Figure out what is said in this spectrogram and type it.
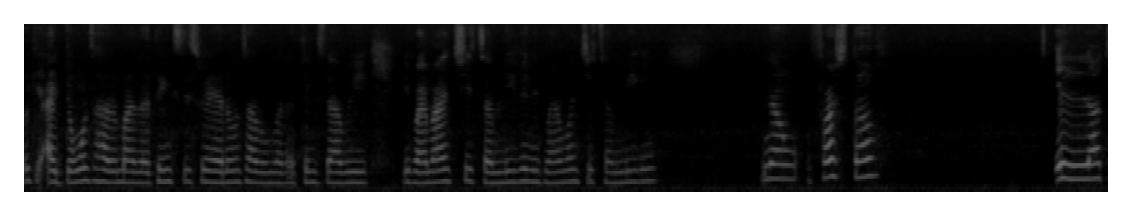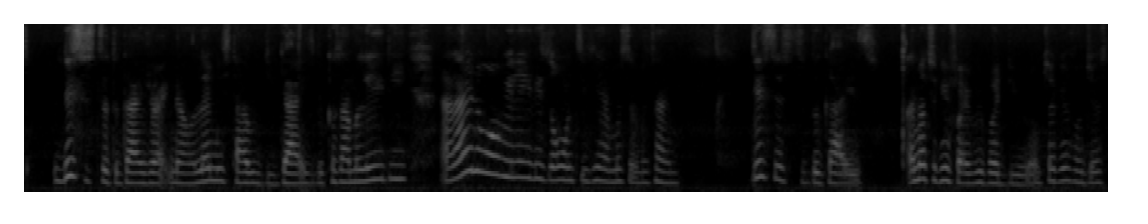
okay i don't want to have a man that thinks this way i don't want to have a man that thinks that way if my man cheats i'm leaving if my woman cheats i'm leaving now first off a lot this is to the guys right now. Let me start with the guys because i'm a lady and i know what we ladies don't want to hear most of the time. This is to the guys. I'm not talking for everybody oh. i'm talking for just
